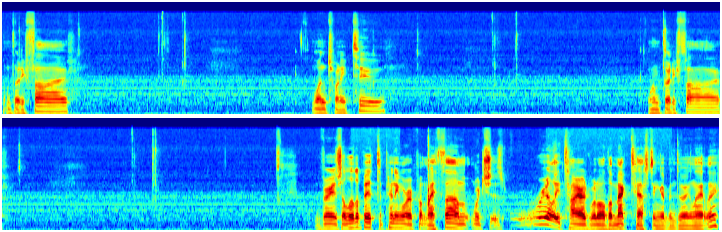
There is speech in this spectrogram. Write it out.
135. 122. 135. Varies a little bit depending where I put my thumb, which is really tired with all the mech testing I've been doing lately.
